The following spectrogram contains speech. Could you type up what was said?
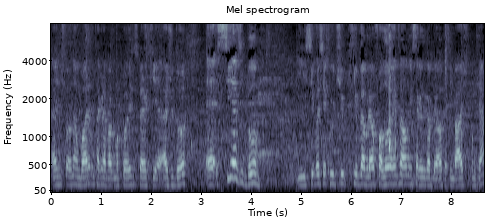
a gente falou, não, bora tentar gravar alguma coisa. Espero que ajudou. É, se ajudou, e se você curtiu o que o Gabriel falou, entra lá no Instagram do Gabriel, tá aqui embaixo, como que é?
